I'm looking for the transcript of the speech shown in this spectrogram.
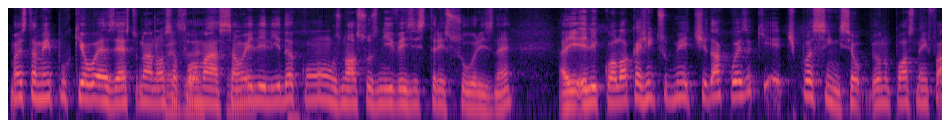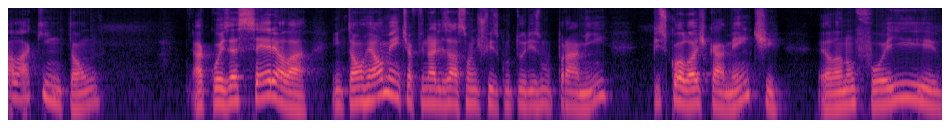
mas também porque o exército, na nossa exército, formação, né? ele lida com os nossos níveis estressores, né? Aí ele coloca a gente submetido a coisa que, tipo assim, se eu, eu não posso nem falar aqui, então a coisa é séria lá. Então, realmente, a finalização de fisiculturismo, pra mim, psicologicamente, ela não foi,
